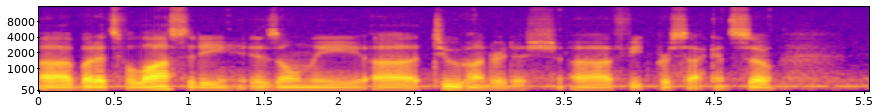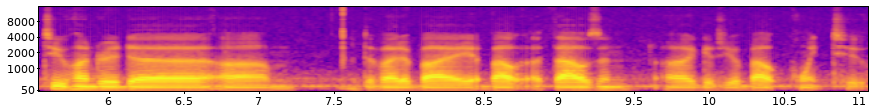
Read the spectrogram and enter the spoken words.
uh, but its velocity is only 200-ish uh, uh, feet per second. So 200 uh, um, divided by about 1,000 gives you about 0.2.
